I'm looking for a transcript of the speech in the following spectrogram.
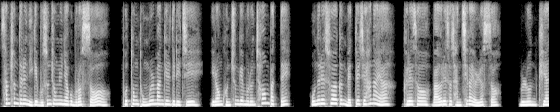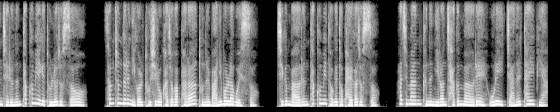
삼촌들은 이게 무슨 종류냐고 물었어. 보통 동물만 길들이지 이런 곤충 괴물은 처음 봤대. 오늘의 수확은 멧돼지 하나야. 그래서 마을에서 잔치가 열렸어. 물론 귀한 재료는 타쿠미에게 돌려줬어. 삼촌들은 이걸 도시로 가져가 팔아 돈을 많이 벌라고 했어. 지금 마을은 타쿠미 덕에 더 밝아졌어. 하지만 그는 이런 작은 마을에 오래 있지 않을 타입이야.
